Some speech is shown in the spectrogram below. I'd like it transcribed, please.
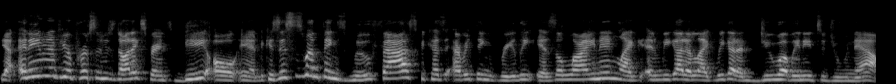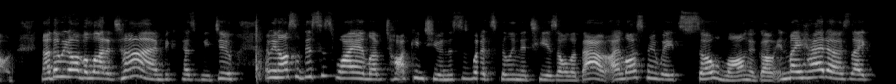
Yeah. And even if you're a person who's not experienced, be all in because this is when things move fast because everything really is aligning. Like, and we got to like, we got to do what we need to do now. Not that we don't have a lot of time because we do. I mean, also, this is why I love talking to you. And this is what spilling the tea is all about. I lost my weight so long ago. In my head, I was like,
